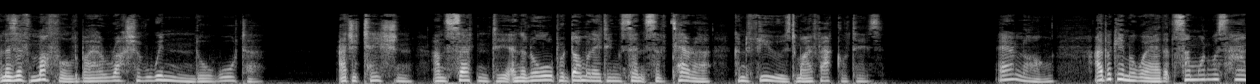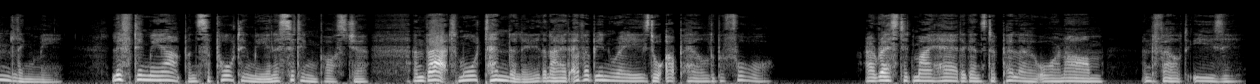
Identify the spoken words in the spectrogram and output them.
and as if muffled by a rush of wind or water. Agitation, uncertainty, and an all-predominating sense of terror confused my faculties. Ere long, I became aware that someone was handling me, lifting me up and supporting me in a sitting posture, and that more tenderly than I had ever been raised or upheld before. I rested my head against a pillow or an arm and felt easy.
